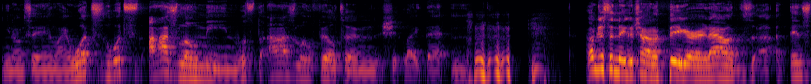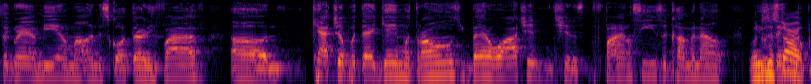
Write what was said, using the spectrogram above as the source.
You know what I'm saying? Like, what's what's Oslo mean? What's the Oslo filter and shit like that? I'm just a nigga trying to figure it out. Uh, Instagram me on my underscore 35. Um, catch up with that Game of Thrones. You better watch it. Shit, it's the final season coming out. When's it start?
